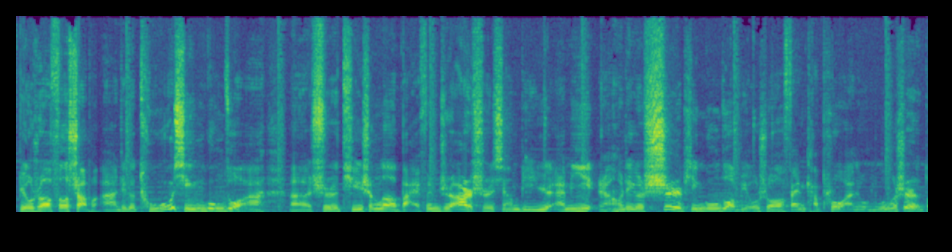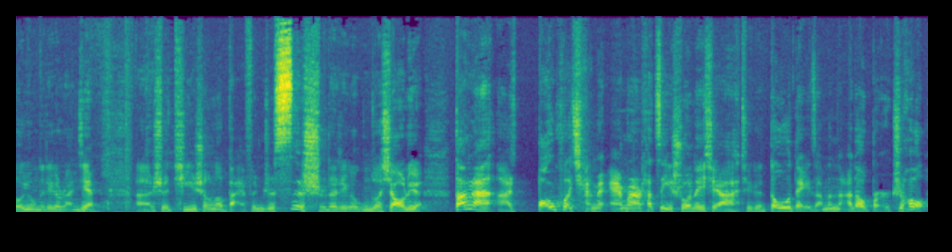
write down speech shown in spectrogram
比如说 Photoshop 啊，这个图形工作啊，呃是提升了百分之二十，相比于 M1。然后这个视频工作，比如说 Final Cut Pro 啊，就我们工作室都用的这个软件，呃，是提升了百分之四十的这个工作效率。当然啊。包括前面 M2 他自己说那些啊，这个都得咱们拿到本儿之后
